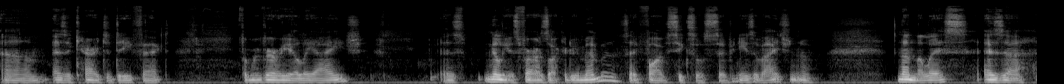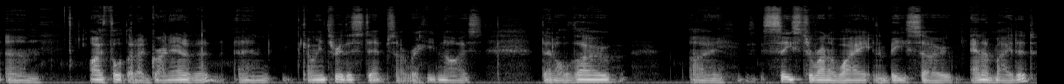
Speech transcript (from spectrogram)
um, as a character defect from a very early age, as nearly as far as I could remember, say five, six, or seven years of age. And nonetheless, as a um, I thought that I'd grown out of it, and going through the steps, I recognised that although I ceased to run away and be so animated,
